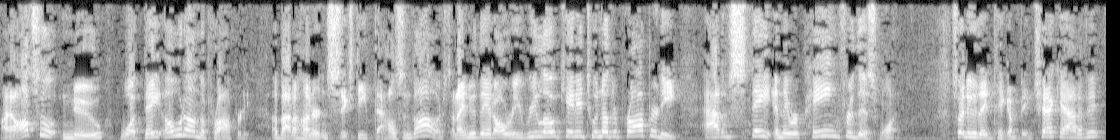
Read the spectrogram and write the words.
I also knew what they owed on the property, about $160,000. And I knew they had already relocated to another property out of state and they were paying for this one. So I knew they'd take a big check out of it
